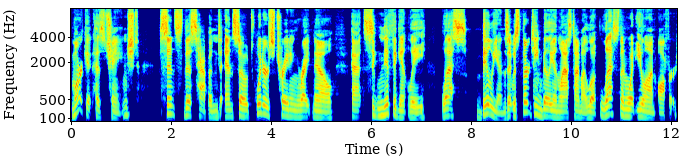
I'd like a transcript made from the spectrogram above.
market has changed since this happened. And so Twitter's trading right now at significantly less billions. It was 13 billion last time I looked, less than what Elon offered.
